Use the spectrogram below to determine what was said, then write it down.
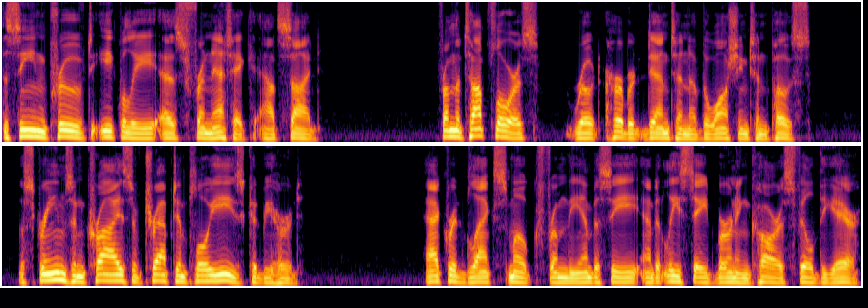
The scene proved equally as frenetic outside. From the top floors, wrote Herbert Denton of the Washington Post, the screams and cries of trapped employees could be heard. Acrid black smoke from the embassy and at least eight burning cars filled the air.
